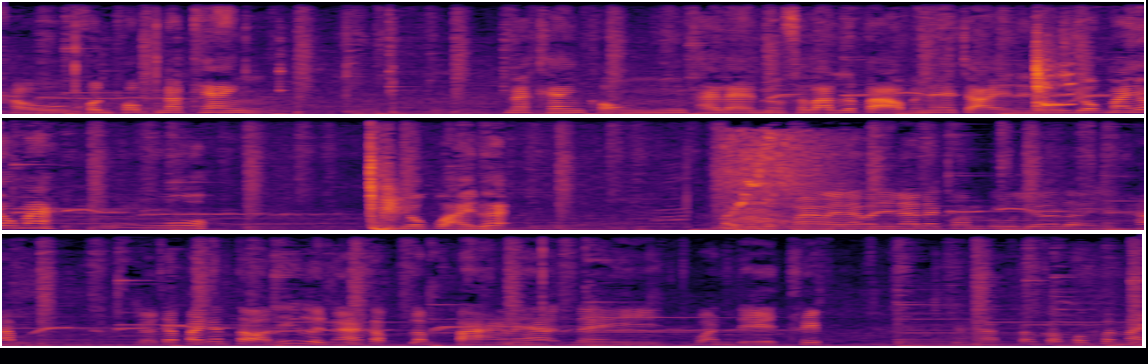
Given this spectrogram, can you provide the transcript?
เขาค้นพบนักแข่งนักแข่งของไทยแลนด์โนสลัดหรือเปล่าไม่แน่ใจในนู้ยกมายกมาโอ้ยกไหวด้วยสนุกมากเลยนะวันนี้นะได้ความรู้เยอะเลยนะครับ เดี๋ยวจะไปกันต่อที่อื่นนะกับลำปางนะฮะในวันเดย์ทริปนะครับแล้วก็พบกันใหม่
